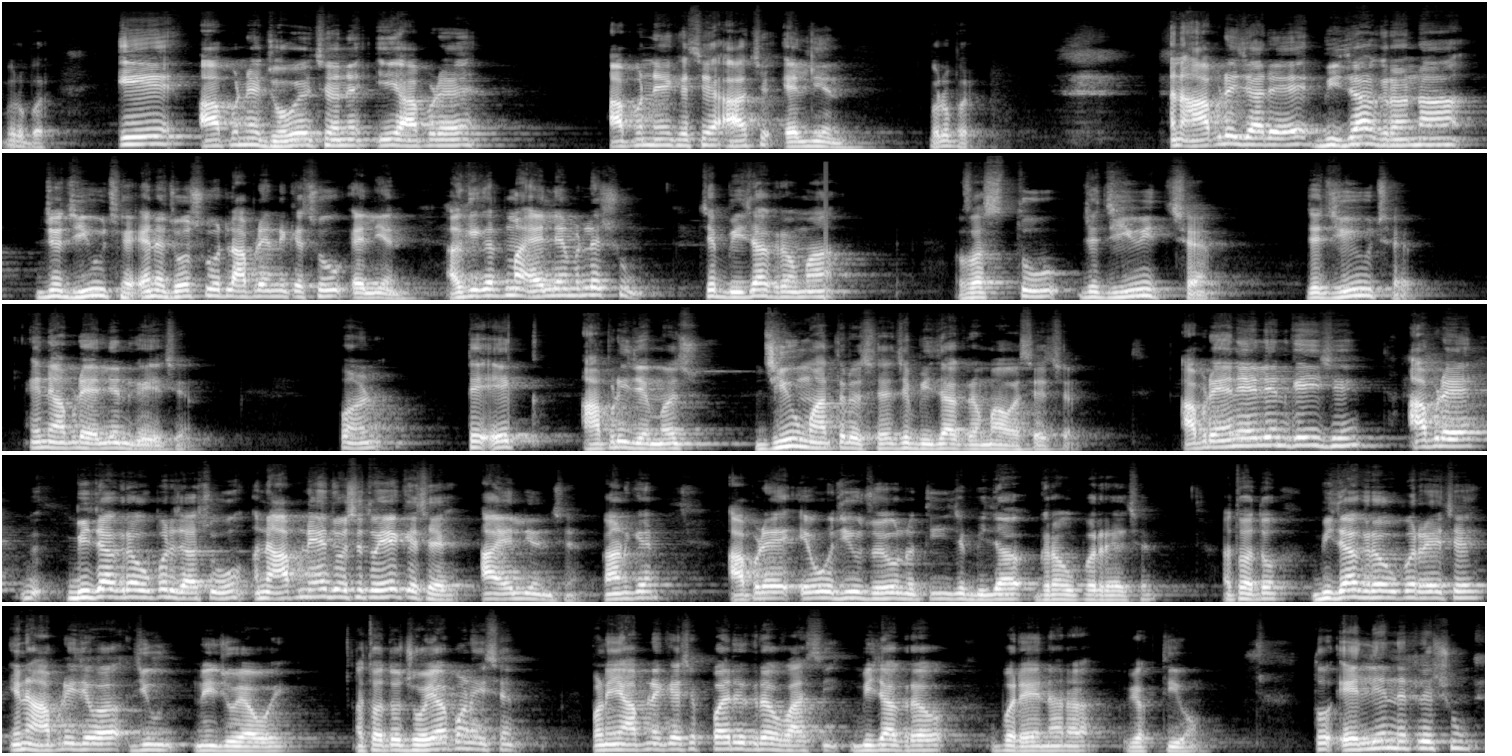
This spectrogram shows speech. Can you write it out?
બરાબર. એ આપણને જોવે છે અને એ આપણે, આપણને કહે છે આ છે એલિયન. બરોબર? અને આપણે જ્યારે બીજા ગ્રહના જે જીવ છે એને જોશું એટલે આપણે એને કહેશું એલિયન હકીકતમાં એલિયન એટલે શું? જે બીજા ગ્રહમાં વસ્તુ જે જીવિત છે, જે જીવ છે, એને આપણે એલિયન કહીએ છીએ. પણ તે એક આપણી જેમ જ જીવ માત્ર છે જે બીજા ગ્રહમાં વસે છે. આપણે એને એલિયન કહીએ છીએ. આપણે બીજા ગ્રહ ઉપર જશું અને આપણે એ જોશે તો એ કે છે, આ એલિયન છે. કારણ કે આપણે એવો જીવ જોયો નથી જે બીજા ગ્રહ ઉપર રહે છે. અથવા તો બીજા ગ્રહ ઉપર રહે છે, એને આપણી જેવા જીવ નહીં જોયા હોય. અથવા તો જોયા પણ એ છે પણ એ આપણે કહે છે પરગ્રહવાસી, બીજા ગ્રહ ઉપર રહેનારા વ્યક્તિઓ. તો એલિયન એટલે શું?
